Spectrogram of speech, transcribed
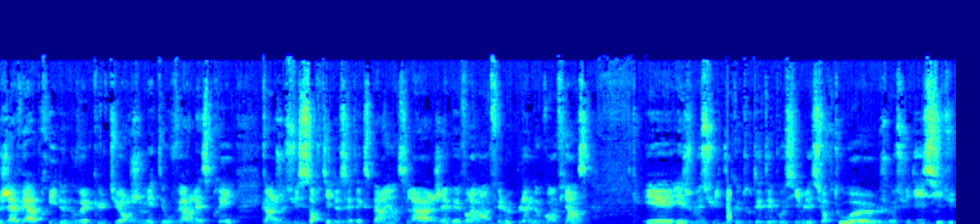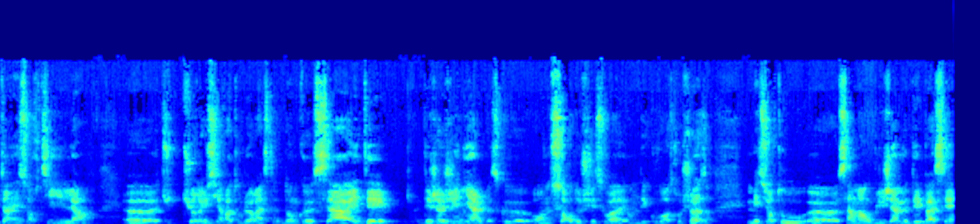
j'avais appris de nouvelles cultures, je m'étais ouvert l'esprit. Quand je suis sorti de cette expérience-là, j'avais vraiment fait le plein de confiance. Et, et, je me suis dit que tout était possible. Et surtout, je me suis dit, si tu t'en es sorti là, euh, tu, réussiras tout le reste. Donc euh, ça a été déjà génial parce qu'on sort de chez soi et on découvre autre chose, mais surtout euh, ça m'a obligé à me dépasser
